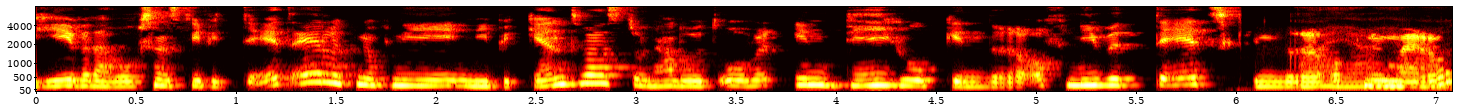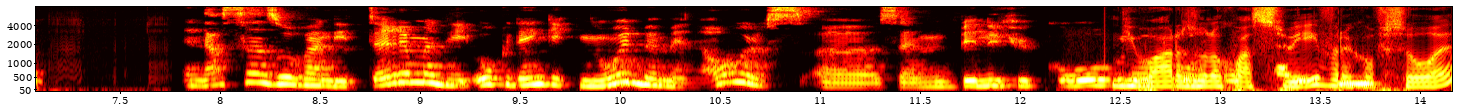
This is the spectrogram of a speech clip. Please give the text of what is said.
gegeven dat hoogsensitiviteit eigenlijk nog niet, niet bekend was, toen hadden we het over indigo-kinderen of nieuwe tijdskinderen ah, of ja, noem maar op. En dat zijn zo van die termen die ook, denk ik, nooit bij mijn ouders uh, zijn binnengekomen. Die waren zo nog wat zweverig of zo, hè?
